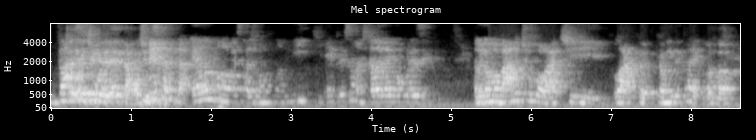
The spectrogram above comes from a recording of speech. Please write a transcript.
várias Assim, de mentalidade, De assim. mentalidade. Ela mandou uma mensagem falando, Nick, é impressionante. Ela ganhou, por exemplo, ela ganhou uma barra de chocolate laca que alguém deu pra ela. Aham.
